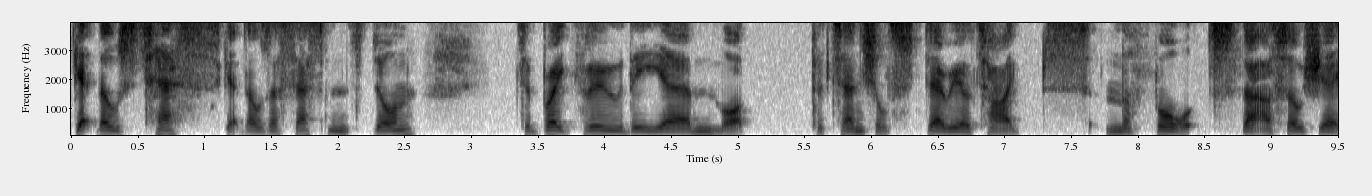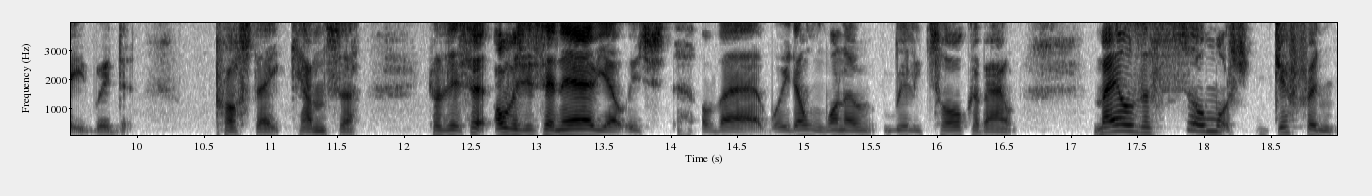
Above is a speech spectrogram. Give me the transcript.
get those tests, get those assessments done, to break through the um, what potential stereotypes and the thoughts that are associated with prostate cancer. Because it's obviously it's an area which of uh, we don't want to really talk about. Males are so much different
